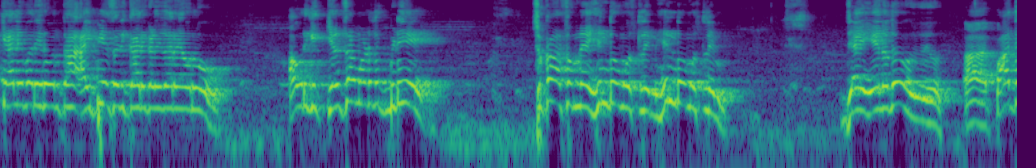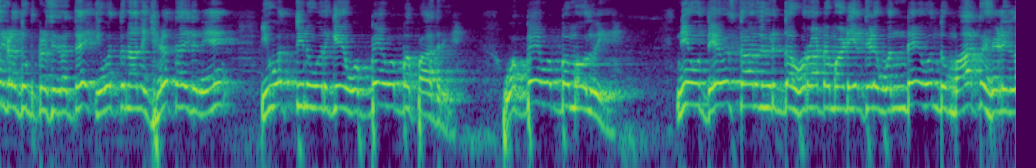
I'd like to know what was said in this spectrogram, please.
ಕ್ಯಾಲಿಬರ್ ಇರುವಂತಹ ಐ ಪಿ ಎಸ್ ಅಧಿಕಾರಿಗಳಿದ್ದಾರೆ ಅವರು. ಅವರಿಗೆ ಕೆಲಸ ಮಾಡೋದಕ್ಕೆ ಬಿಡಿ. ಸುಖ ಸುಮ್ಮನೆ ಹಿಂದೂ ಮುಸ್ಲಿಂ ಹಿಂದೂ ಮುಸ್ಲಿಂ. ಜೈ ಏನದು? ಆ, ಪಾದ್ರಿಗಳ ದುಡ್ಡು ಕಳಿಸಿದ್ರಂತೆ. ಇವತ್ತು ನಾನು ಹೇಳ್ತಾ ಇದ್ದೀನಿ ಇವತ್ತಿನವರೆಗೆ ಒಬ್ಬೇ ಒಬ್ಬ ಪಾದ್ರಿ, ಒಬ್ಬೇ ಒಬ್ಬ ಮೌಲ್ವಿ, ನೀವು ದೇವಸ್ಥಾನದ ವಿರುದ್ಧ ಹೋರಾಟ ಮಾಡಿ ಅಂತೇಳಿ ಒಂದೇ ಒಂದು ಮಾತು ಹೇಳಿಲ್ಲ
